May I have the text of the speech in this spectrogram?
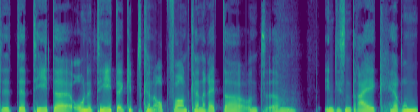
der, der Täter, ohne Täter gibt es kein Opfer und kein Retter. Und ähm, in diesem Dreieck herum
